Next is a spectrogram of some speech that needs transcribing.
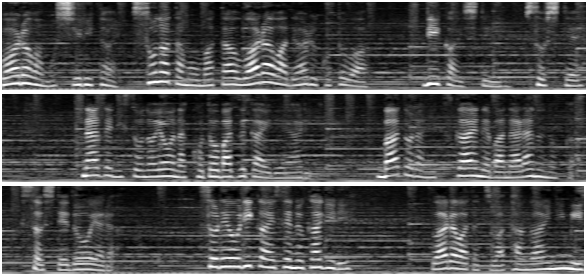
わらわも知りたい。そなたもまたわらわであることは理解している。そしてなぜにそのような言葉遣いでありバトラに仕えねばならぬのか。そしてどうやらそれを理解せぬ限りわらわたちは互いに未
